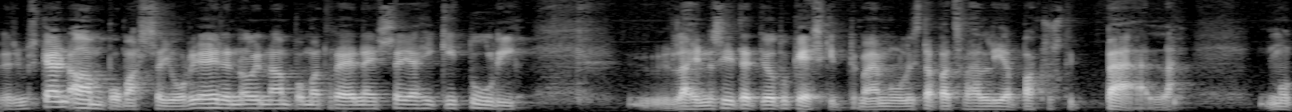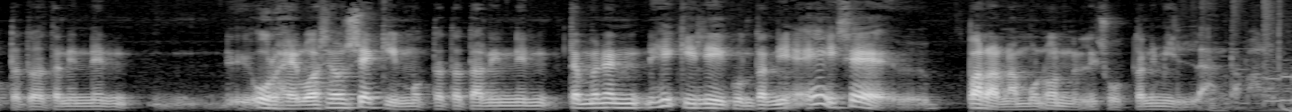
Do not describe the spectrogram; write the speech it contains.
esimerkiksi käyn ampumassa. Juuri eilen olin ampumatreeneissä ja hiki tuli. Lähinnä siitä, että joutui keskittymään. Mulla oli sitä vähän liian paksusti päällä. Mutta tuota, niin, niin, urheilua se on sekin, mutta tota, niin, niin, tämmöinen hikiliikunta, niin ei se paranna mun onnellisuuttani millään tavalla.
